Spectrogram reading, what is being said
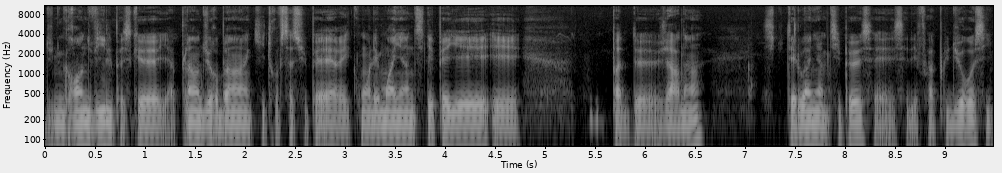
grande ville parce qu'il y a plein d'urbains qui trouvent ça super et qui ont les moyens de se les payer et pas de jardin. Si tu t'éloignes un petit peu, c'est des fois plus dur aussi.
